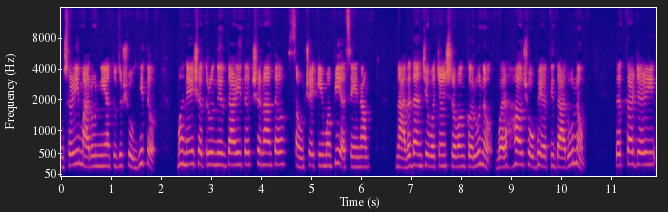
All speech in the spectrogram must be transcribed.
उसळी मारून या तुझ शोधित म्हणे शत्रू निर्दाळीत क्षणात संशय किमपी असेना नारदांचे वचन श्रवण करून वरहा शोभे अति दारुण. तत्काळ जळी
